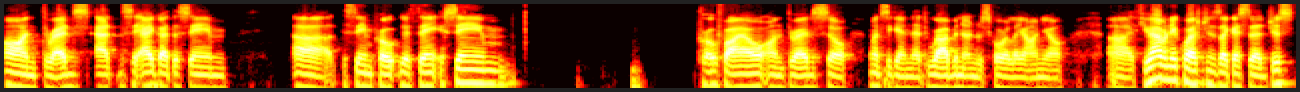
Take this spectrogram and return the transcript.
on Threads at the I got the same uh the same pro the thing same profile on threads. So once again, that's Robyn underscore Leano. Uh, if you have any questions, like I said, just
